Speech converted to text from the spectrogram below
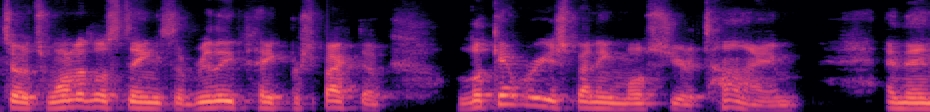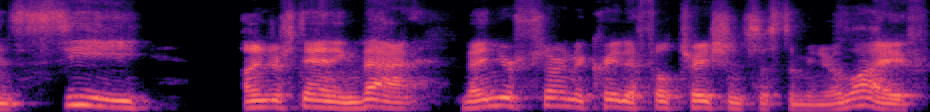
So it's one of those things to really take perspective. Look at where you're spending most of your time and then see, understanding that, then you're starting to create a filtration system in your life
